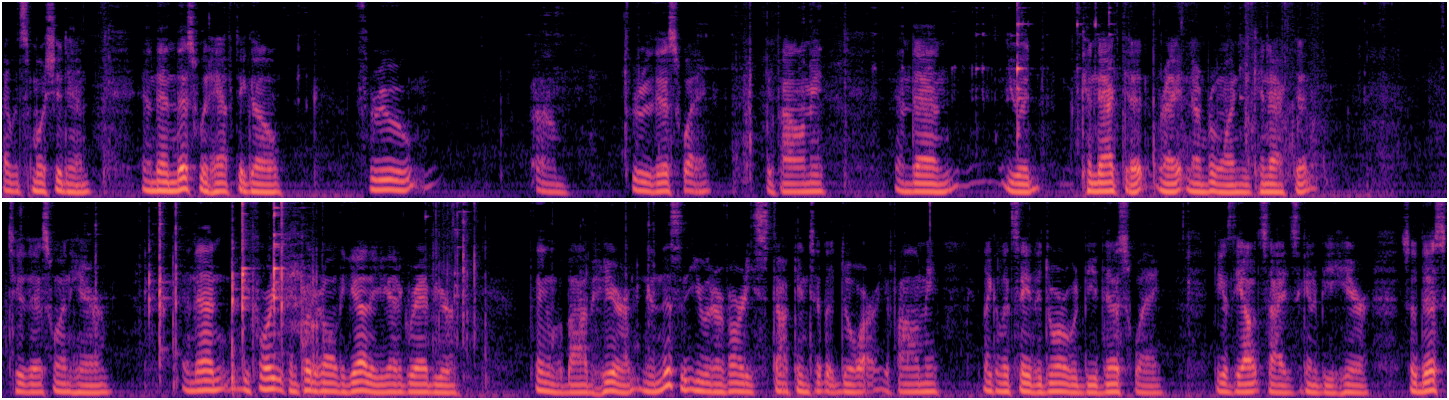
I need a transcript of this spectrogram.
I would smush it in. And then this would have to go through um, through this way. You follow me? And then you would connect it, right? Number one, you connect it to this one here. And then before you can put it all together, you got to grab your thingamabob here. And this is you would have already stuck into the door. You follow me? Like let's say the door would be this way because the outside is going to be here. So this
